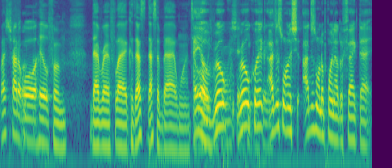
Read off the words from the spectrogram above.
Let's try to all heal from that red flag because that's that's a bad one. Hey yo, real throwing shit in real quick. I just want to sh- I just want to point out the fact that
